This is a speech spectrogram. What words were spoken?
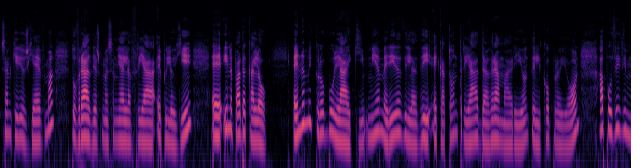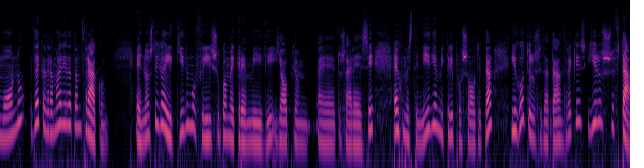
σαν κυρίως γεύμα, το βράδυ ας πούμε σε μια ελαφριά επιλογή, ε, είναι πάντα καλό. Ένα μικρό μπολάκι, μία μερίδα δηλαδή 130 γραμμαρίων τελικό προϊόν, αποδίδει μόνο 10 γραμμάρια υδατανθράκων. Ενώ στη γαλλική δημοφιλή σούπα με κρεμμύδι, για όποιον ε, τους αρέσει, έχουμε στην ίδια μικρή ποσότητα λιγότερους υδατάνθρακες γύρω στους 7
